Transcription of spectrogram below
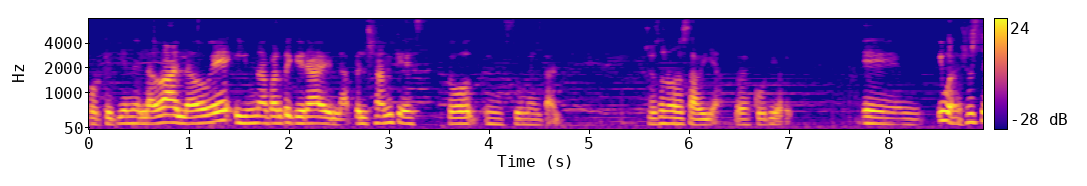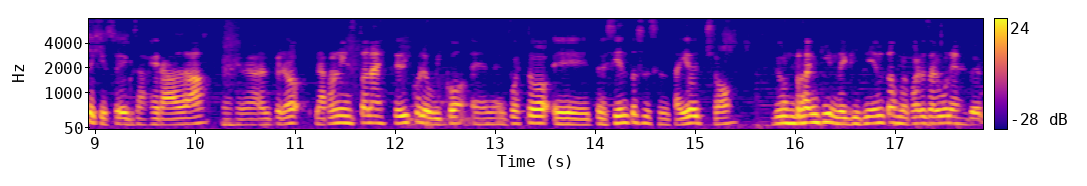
porque tiene el lado A, el lado B y una parte que era el Apple Jam, que es todo instrumental. Yo eso no lo sabía, lo descubrí hoy. Eh, y bueno, yo sé que soy exagerada en general, pero la Rolling Stone a este disco lo ubicó en el puesto eh, 368 de un ranking de 500 mejores álbumes de-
